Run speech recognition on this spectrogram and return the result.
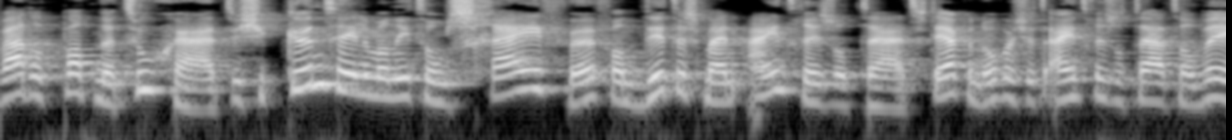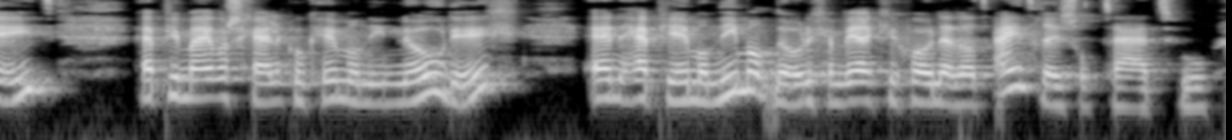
waar dat pad naartoe gaat. Dus je kunt helemaal niet omschrijven van dit is mijn eindresultaat. Sterker nog, als je het eindresultaat al weet, heb je mij waarschijnlijk ook helemaal niet nodig. En heb je helemaal niemand nodig en werk je gewoon naar dat eindresultaat toe.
